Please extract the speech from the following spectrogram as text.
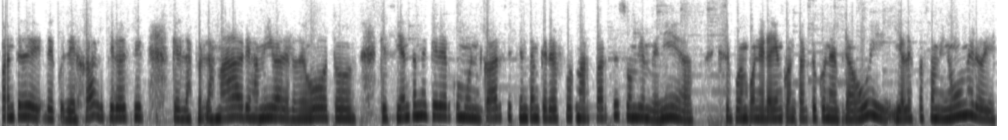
antes de, dejar, quiero decir que las, las madres, amigas de los devotos, que sientan de querer comunicarse, sientan querer formar parte, son bienvenidas. Se pueden poner ahí en contacto con el Prabhu y ya les paso mi número y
